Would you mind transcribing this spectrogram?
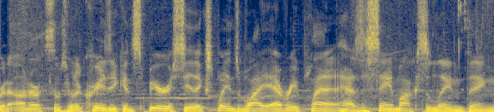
We're gonna unearth some sort of crazy conspiracy that explains why every planet has the same oxylane thing.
